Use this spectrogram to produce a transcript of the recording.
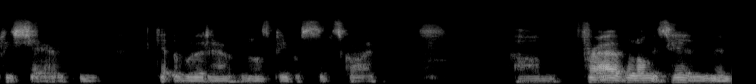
please share it and get the word out and ask people to subscribe. Um, for however long it's here, you know,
